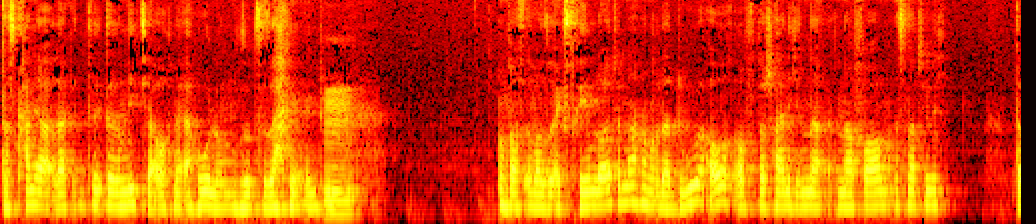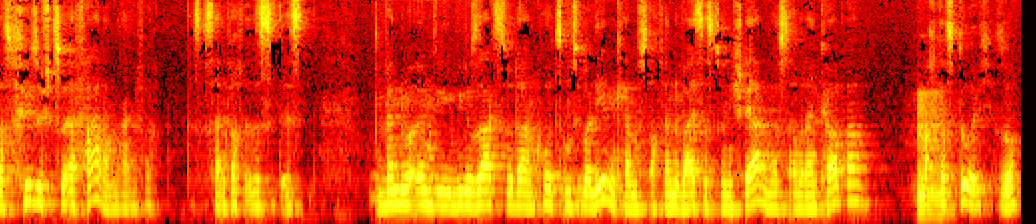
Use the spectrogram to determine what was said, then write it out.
Das kann ja, darin liegt ja auch eine Erholung sozusagen irgendwie. Mhm. Und was aber so extrem Leute machen oder du auch, auf wahrscheinlich in einer, in einer Form, ist natürlich das physisch zu erfahren einfach. Das ist einfach, das ist, wenn du irgendwie, wie du sagst, so dann kurz ums Überleben kämpfst, auch wenn du weißt, dass du nicht sterben wirst, aber dein Körper mhm. macht das durch, so.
